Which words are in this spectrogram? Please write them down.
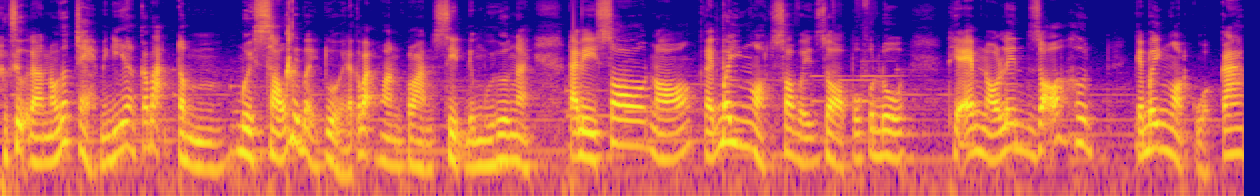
thực sự là nó rất trẻ, mình nghĩ là các bạn tầm 16 17 tuổi là các bạn hoàn toàn xịt được mùi hương này. Tại vì so nó, cái bay ngọt so với giò Profondo thì em nó lên rõ hơn cái bay ngọt của cam.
